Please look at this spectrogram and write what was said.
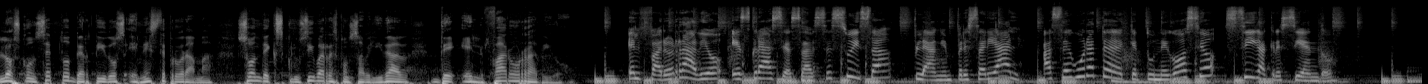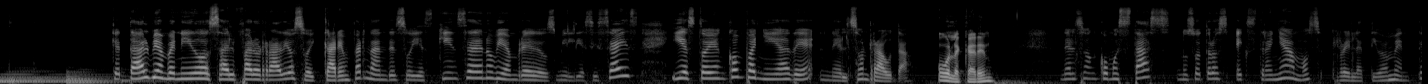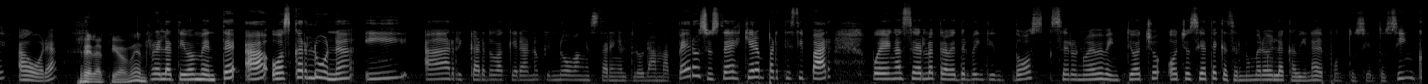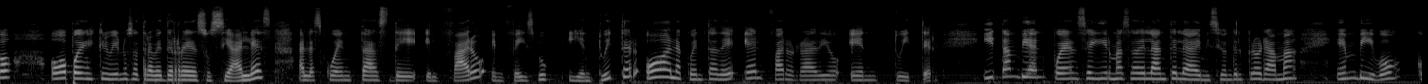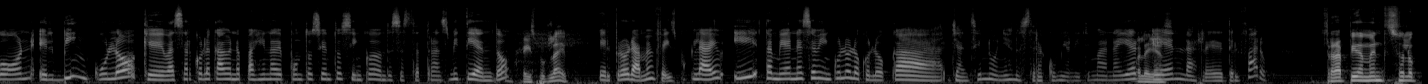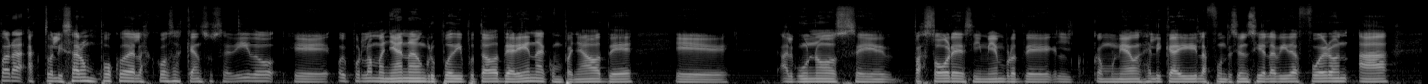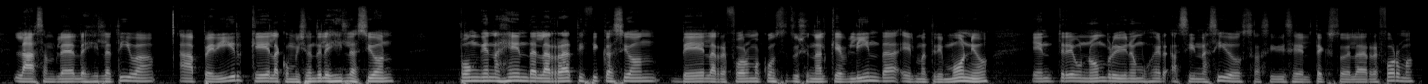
Los conceptos vertidos en este programa son de exclusiva responsabilidad de El Faro Radio. El Faro Radio es gracias a Arce Suiza Plan Empresarial. Asegúrate de que tu negocio siga creciendo. ¿Qué tal? Bienvenidos a El Faro Radio. Soy Karen Fernández. Hoy es 15 de noviembre de 2016 y estoy en compañía de Nelson Rauda. Hola Karen. Nelson, ¿cómo estás? Nosotros extrañamos relativamente ahora. Relativamente. Relativamente a Oscar Luna y a Ricardo Vaquerano que no van a estar en el programa. Pero si ustedes quieren participar, pueden hacerlo a través del 2209-2887, que es el número de la cabina de punto 105, o pueden escribirnos a través de redes sociales, a las cuentas de El Faro en Facebook y en Twitter, o a la cuenta de El Faro Radio en Twitter. Y también pueden seguir más adelante la emisión del programa en vivo con el vínculo que va a estar colocado en la página de Punto 105 donde se está transmitiendo. Facebook Live. El programa en Facebook Live y también ese vínculo lo coloca Jancy Núñez, nuestra community manager, en las redes del Faro. Rápidamente, solo para actualizar un poco de las cosas que han sucedido. Eh, hoy por la mañana un grupo de diputados de Arena acompañados de... Eh, algunos eh, pastores y miembros de la comunidad evangélica y la Fundación Sí de la Vida fueron a la Asamblea Legislativa a pedir que la Comisión de Legislación ponga en agenda la ratificación de la reforma constitucional que blinda el matrimonio entre un hombre y una mujer así nacidos, así dice el texto de la reforma.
